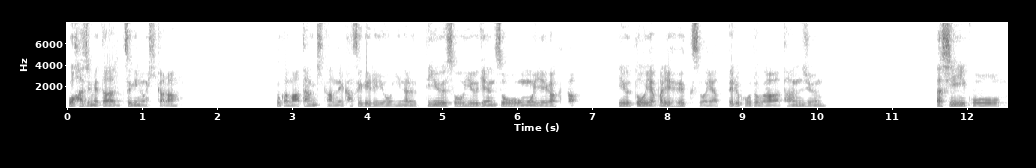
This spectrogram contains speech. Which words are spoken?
こう始めた次の日から、とかまあ短期間で稼げるようになるっていうそういう幻想を思い描くかっていうと、やっぱり FX はやってることが単純だし、こう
